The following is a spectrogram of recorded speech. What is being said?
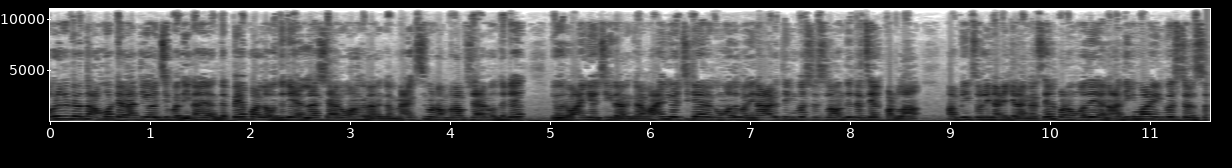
அவர்கிட்ட இருந்த அமௌண்ட் எல்லாத்தையும் வச்சு பாத்தீங்கன்னா இந்த பேபால்ல வந்துட்டு எல்லா ஷேரும் வாங்குறாருங்க. மேக்ஸிமம் நம்பர் ஆஃப் ஷேர் வந்துட்டு இவர் வாங்கி வச்சுக்கிறாருங்க. வாங்கி வச்சுட்டே இருக்கும்போது பாத்தீங்கன்னா அடுத்த இன்வெஸ்டர்ஸ் எல்லாம் வந்து இதை சேல் பண்ணலாம் அப்படின்னு சொல்லி நினைக்கிறாங்க. சேல் பண்ணும்போது அதிகமான இன்வெஸ்டர்ஸ்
